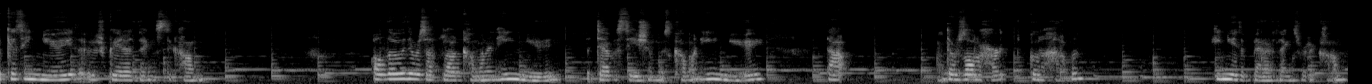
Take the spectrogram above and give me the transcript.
because he knew that there was greater things to come. Although there was a flood coming and he knew that devastation was coming, he knew that there was a lot of hurt going to happen. He knew that better things were to come.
